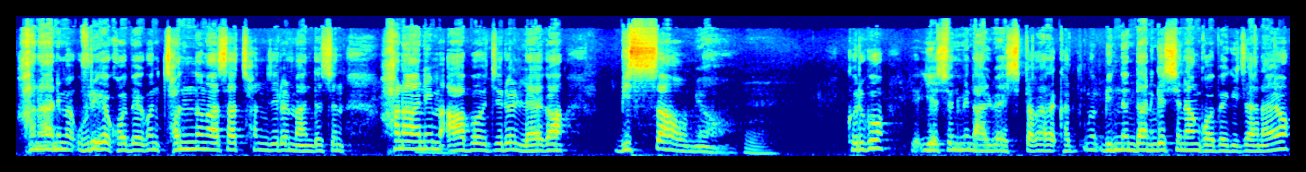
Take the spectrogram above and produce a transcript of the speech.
하나님은 우리의 고백은 전능하사 천지를 만드신 하나님 아버지를 내가 믿사오며 그리고 예수님이 날 위해 십자가 믿는다는 게 신앙 고백이잖아요.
